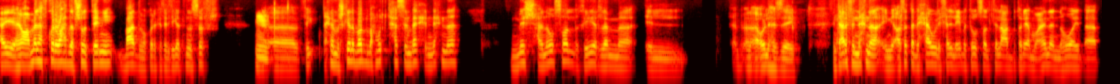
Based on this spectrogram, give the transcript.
هي هو عملها في كورة واحدة في الشوط الثاني بعد ما الكوره كانت النتيجه 2-0 آه، في إحنا المشكلة برضو محمود كنت حاسس امبارح ان إحنا مش هنوصل غير لما ال... أنا أقولها إزاي. أنت عارف إن إحنا يعني أرتيتا بيحاول يخلي اللعيبة توصل تلعب بطريقة معينة إن هو يبقى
